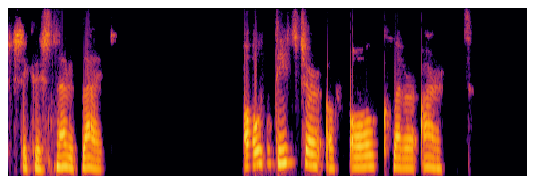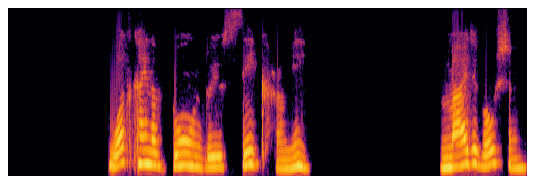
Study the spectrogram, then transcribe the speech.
Shri Krishna replied, O teacher of all clever art, what kind of boon do you seek from me? My devotion,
